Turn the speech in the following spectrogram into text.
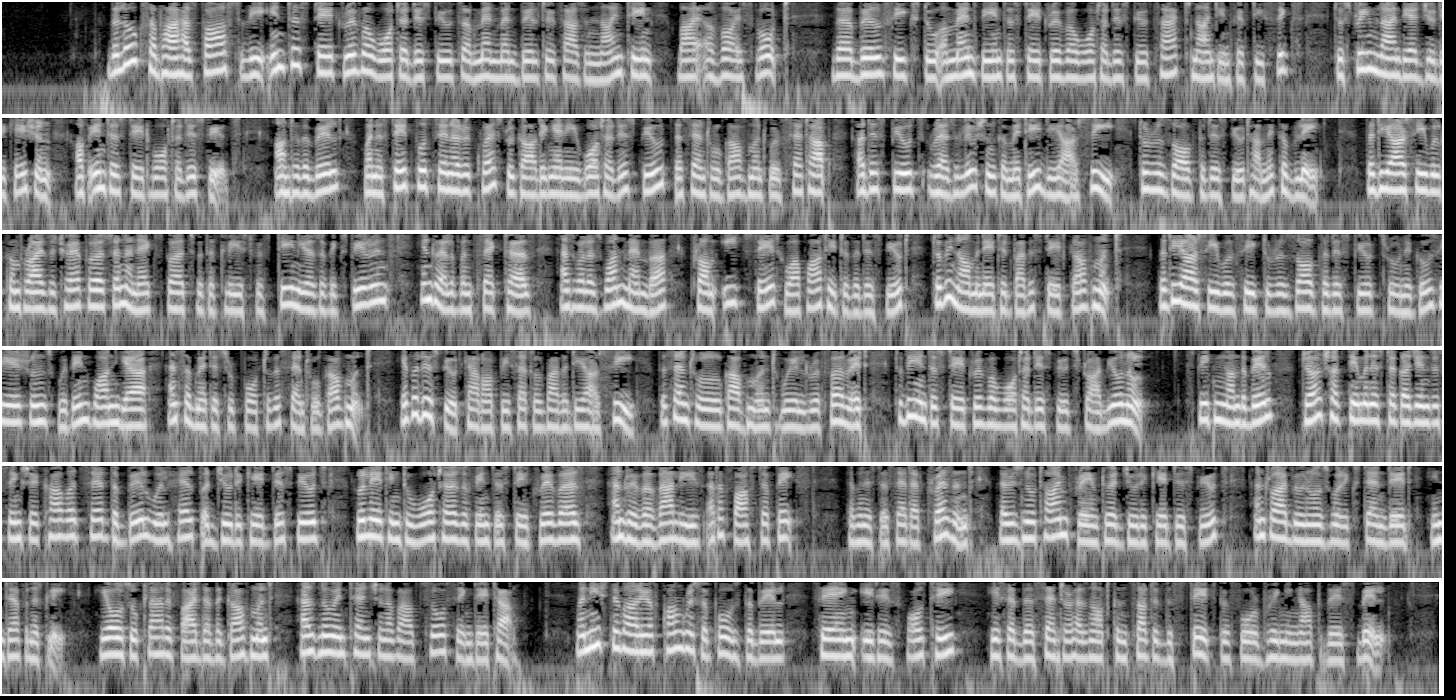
The Lok Sabha has passed the Interstate River Water Disputes Amendment Bill 2019 by a voice vote. The bill seeks to amend the Interstate River Water Disputes Act 1956 to streamline the adjudication of interstate water disputes. Under the bill, when a state puts in a request regarding any water dispute, the central government will set up a Disputes Resolution Committee, DRC, to resolve the dispute amicably. The DRC will comprise a chairperson and experts with at least 15 years of experience in relevant sectors, as well as one member from each state who are party to the dispute to be nominated by the state government. The DRC will seek to resolve the dispute through negotiations within one year and submit its report to the central government. If a dispute cannot be settled by the DRC, the central government will refer it to the Interstate River Water Disputes Tribunal. Speaking on the bill, Jal Shakti Minister Gajendra Singh Shekhawat said the bill will help adjudicate disputes relating to waters of interstate rivers and river valleys at a faster pace. The minister said at present there is no time frame to adjudicate disputes and tribunals were extended indefinitely. He also clarified that the government has no intention of outsourcing data. Manish Tiwari of Congress opposed the bill, saying it is faulty he said the centre has not consulted the states before bringing up this bill.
